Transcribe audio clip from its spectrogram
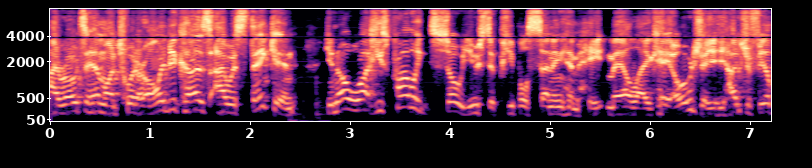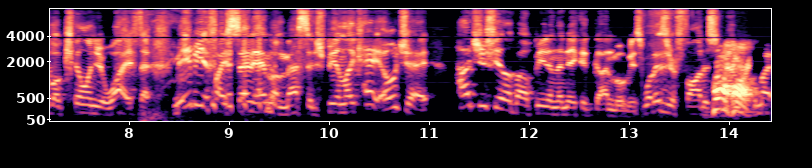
I wrote to him on Twitter only because I was thinking, you know what? He's probably so used to people sending him hate mail, like, "Hey OJ, how'd you feel about killing your wife?" That maybe if I send him a message being like, "Hey OJ, how'd you feel about being in the Naked Gun movies? What is your fondest memory?" He might,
